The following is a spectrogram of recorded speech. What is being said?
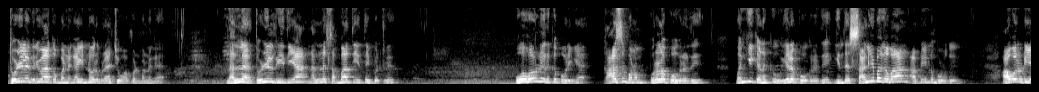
தொழிலை விரிவாக்கம் பண்ணுங்கள் இன்னொரு பிரான்ச்சு ஓப்பன் பண்ணுங்கள் நல்ல தொழில் ரீதியாக நல்ல சம்பாத்தியத்தை பெற்று ஓஹோன்னு இருக்க போகிறீங்க காசு பணம் புரளப் போகிறது வங்கி கணக்கு உயரப்போகிறது இந்த சனி பகவான் அப்படின்னும் பொழுது அவருடைய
